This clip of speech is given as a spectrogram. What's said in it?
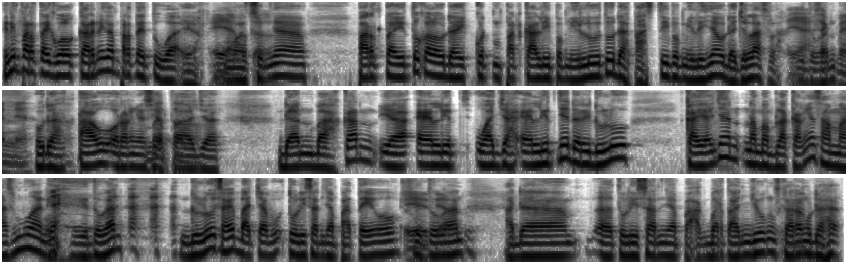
Ini partai Golkar ini kan partai tua ya. Iya, Maksudnya partai itu kalau udah ikut empat kali pemilu itu udah pasti pemilihnya udah jelas lah Ya, gitu kan. segmennya. Udah tahu orangnya siapa Betul. aja. Dan bahkan ya elit wajah elitnya dari dulu kayaknya nama belakangnya sama semua nih gitu kan. Dulu saya baca bu, tulisannya Pak Teo Iya, gitu siap. kan. Ada eh, tulisannya Pak Akbar Tanjung sekarang udah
